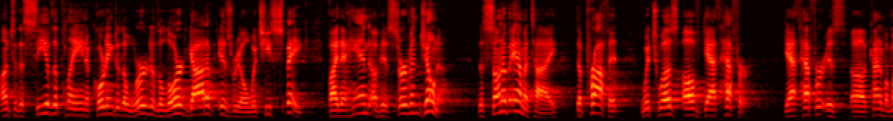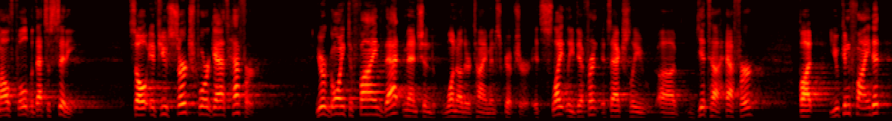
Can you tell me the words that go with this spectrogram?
unto the sea of the plain, according to the word of the Lord God of Israel, which he spake by the hand of his servant Jonah, the son of Amittai, the prophet, which was of Gath Hepher. Gath Hepher is uh, kind of a mouthful, but that's a city. So if you search for Gath Hepher, you're going to find that mentioned one other time in Scripture. It's slightly different. It's actually uh, Gittahepher, but you can find it,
